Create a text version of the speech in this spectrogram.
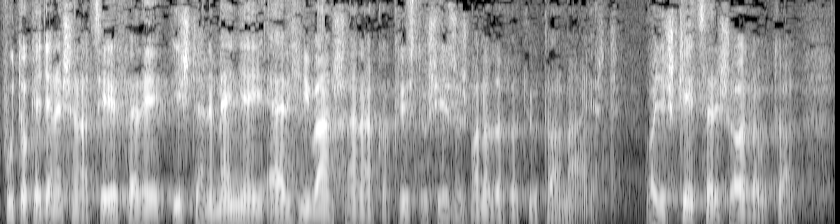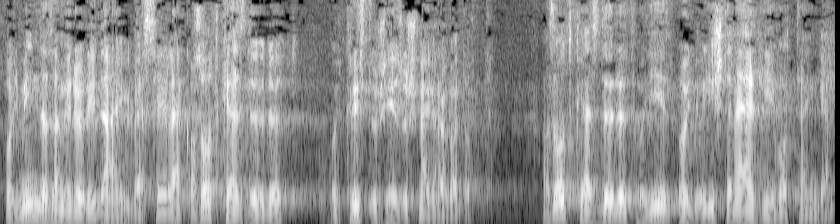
futok egyenesen a cél felé, Isten mennyei elhívásának a Krisztus Jézusban adatott jutalmáért. Vagyis kétszer is arra utal, hogy mindaz, amiről idáig beszélek, az ott kezdődött, hogy Krisztus Jézus megragadott. Az ott kezdődött, hogy, hogy, hogy Isten elhívott engem.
